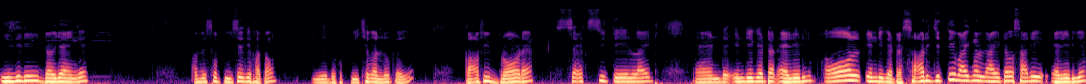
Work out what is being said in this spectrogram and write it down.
इजीली डल जाएँगे। अब इसको पीछे दिखाता हूँ। ये देखो, पीछे का लुक है ये। काफ़ी ब्रॉड है sexy tail light and indicator LED all indicator सारी जितनी बाइक में लाइट है, वो सारी एलईडी है।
